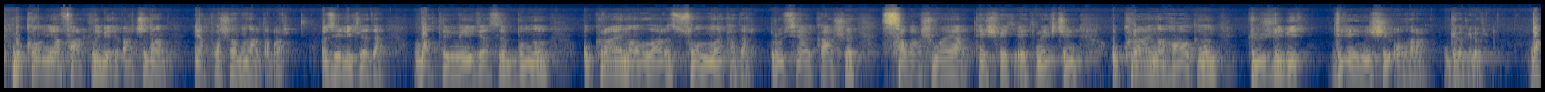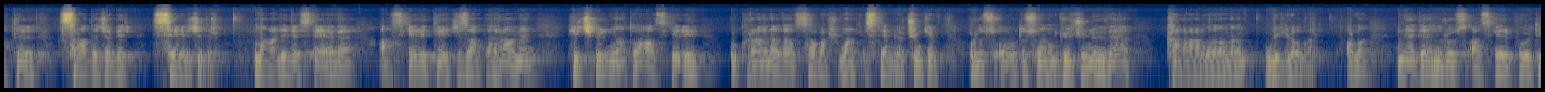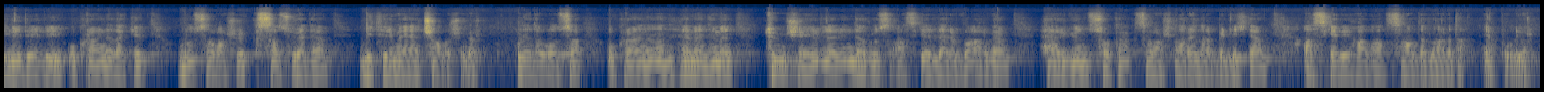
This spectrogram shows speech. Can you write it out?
Bu konuya farklı bir açıdan yaklaşanlar da var. Özellikle de Batı medyası bunu Ukraynalıları sonuna kadar Rusya'ya karşı savaşmaya teşvik etmek için Ukrayna halkının güçlü bir direnişi olarak görüyor. Batı sadece bir seyircidir. Mali desteğe ve askeri teçhizata rağmen hiçbir NATO askeri Ukrayna'da savaşmak istemiyor. Çünkü Rus ordusunun gücünü ve kararlılığını biliyorlar. Ama neden Rus askeri politik liderliği Ukrayna'daki bu savaşı kısa sürede bitirmeye çalışmıyor? Ne de olsa Ukrayna'nın hemen hemen tüm şehirlerinde Rus askerleri var ve her gün sokak savaşlarıyla birlikte askeri hava saldırıları da yapılıyor.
